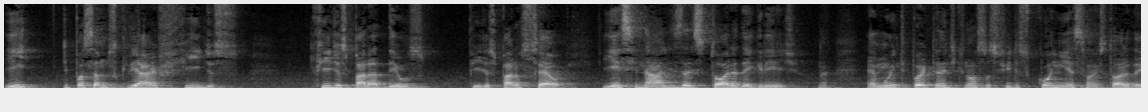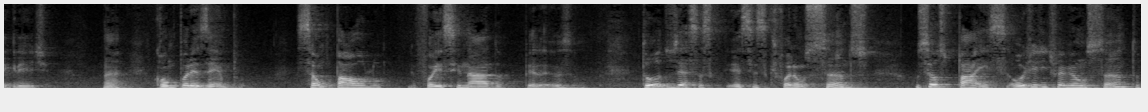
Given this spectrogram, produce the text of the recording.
E que possamos criar filhos filhos para Deus, filhos para o céu, e ensinar-lhes a história da igreja. Né? É muito importante que nossos filhos conheçam a história da igreja. Né? Como, por exemplo, São Paulo foi ensinado, pelos, todos essas, esses que foram santos, os seus pais, hoje a gente vai ver um santo,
